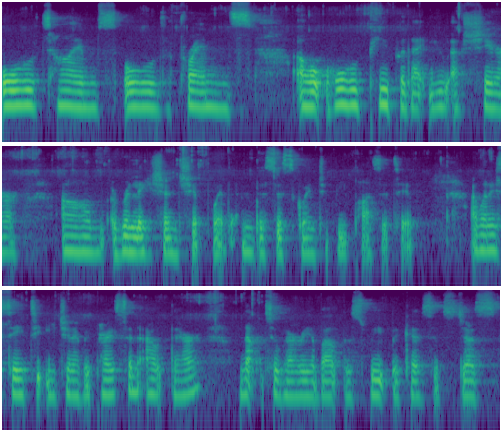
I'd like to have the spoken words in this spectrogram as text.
old times, old friends, old people that you have shared um, a relationship with, and this is going to be positive. I want to say to each and every person out there not to worry about this week because it's just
